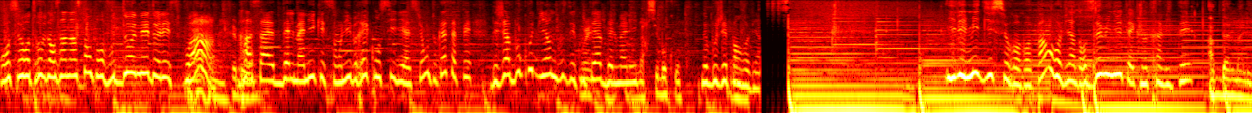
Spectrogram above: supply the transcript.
On se retrouve dans un instant pour vous donner de l'espoir Ouais, grâce à Abdelmalik et son livre Réconciliation. En tout cas, ça fait déjà beaucoup de bien de vous écouter, Oui. Abdelmalik. Merci beaucoup. Ne bougez pas, on revient. Il est midi sur Europe 1. On revient dans deux minutes avec notre invité. Abdel Malik.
